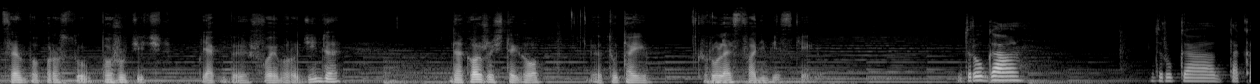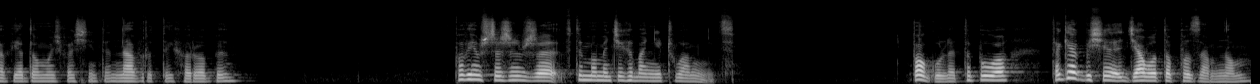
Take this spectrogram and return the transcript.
chcę po prostu porzucić jakby swoją rodzinę na korzyść tego e, tutaj Królestwa Niebieskiego. Druga, druga taka wiadomość, właśnie ten nawrót tej choroby. Powiem szczerze, że w tym momencie chyba nie czułam nic. W ogóle to było tak, jakby się działo to poza mną.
